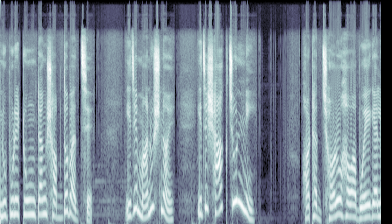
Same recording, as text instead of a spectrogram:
নুপুরে টুংটাং শব্দ বাজছে। এ যে মানুষ নয়, এ যে শাক চুন্নি হঠাৎ ঝড়ো হাওয়া বয়ে গেল,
